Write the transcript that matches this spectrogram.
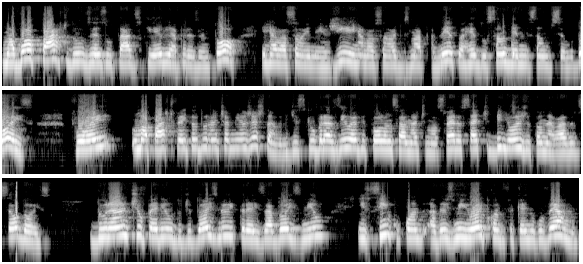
Uma boa parte dos resultados que ele apresentou em relação à energia, em relação ao desmatamento, à redução da emissão de CO2, foi uma parte feita durante a minha gestão. Ele disse que o Brasil evitou lançar na atmosfera 7 bilhões de toneladas de CO2. Durante o período de 2003 a 2005, quando, a 2008, quando fiquei no governo,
